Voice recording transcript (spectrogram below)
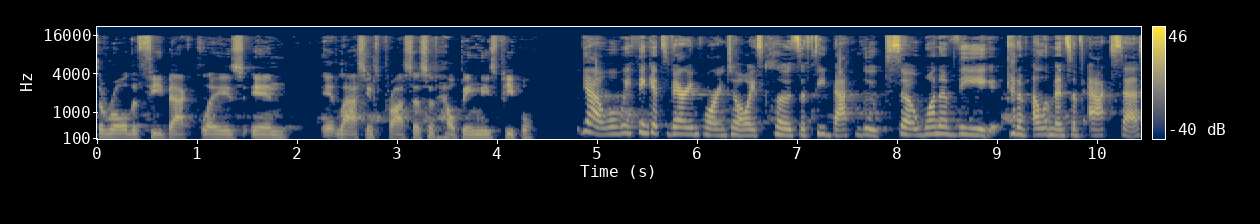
the role that feedback plays in Atlassian's process of helping these people? Yeah, well, we think it's very important to always close the feedback loop. So one of the kind of elements of access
